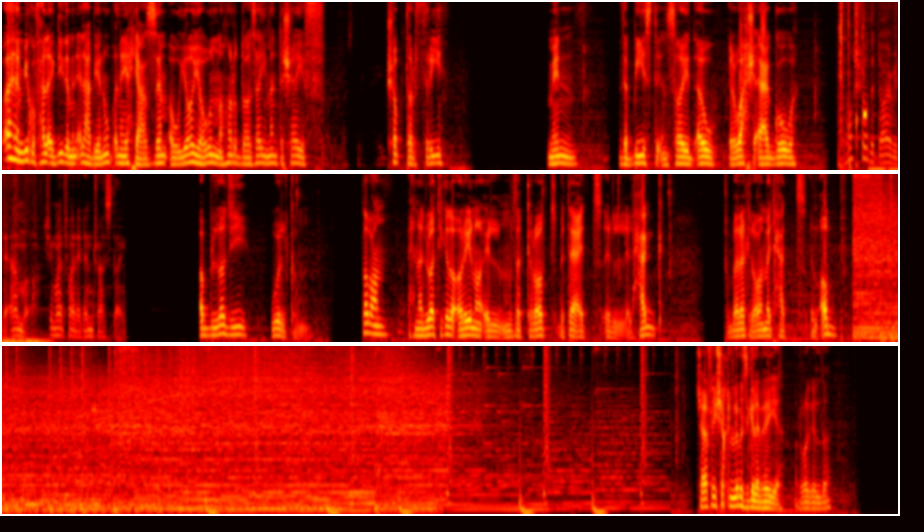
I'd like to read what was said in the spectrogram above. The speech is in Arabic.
واهلا بيكم في حلقة جديدة من إلعب يا noob. أنا يحيى عزام أو يايا والنهارده زي ما أنت شايف chapter 3 من The Beast Inside أو الوحش قاعد جوه. I'll show the diary to Emma. She might find it interesting. A bloody welcome. طبعا إحنا دلوقتي كده قرينا المذكرات بتاعه ال- الحج خد بالك اللي هو مدحت الأب. مش عارف ليه شكله لابس جلابية الراجل ده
